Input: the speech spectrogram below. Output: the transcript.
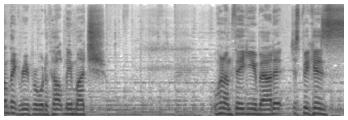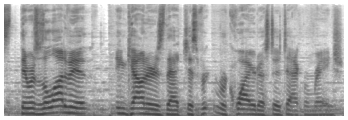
Don't think Reaper would have helped me much when I'm thinking about it, just because there was a lot of it, encounters that just re- required us to attack from range.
